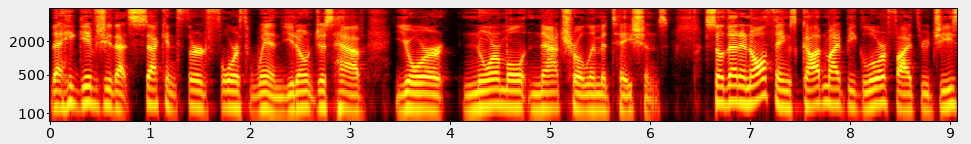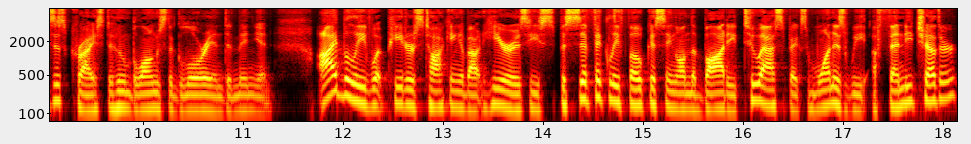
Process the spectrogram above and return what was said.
that He gives you that second, third, fourth win. You don't just have your normal, natural limitations. So that in all things, God might be glorified through Jesus Christ, to whom belongs the glory and dominion. I believe what Peter's talking about here is he's specifically focusing on the body, two aspects. One is we offend each other,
